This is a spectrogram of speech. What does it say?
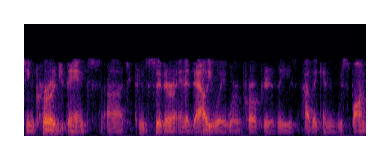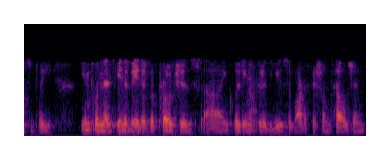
to encourage banks uh, to consider and evaluate where appropriately how they can responsibly implement innovative approaches, including through the use of artificial intelligence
